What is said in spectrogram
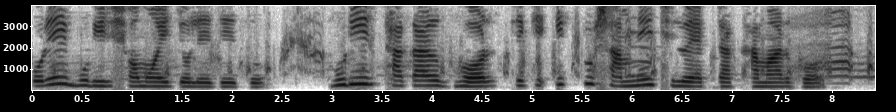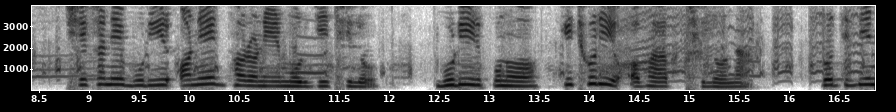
করেই বুড়ির সময় চলে যেত। বুড়ির থাকার ঘর থেকে একটু সামনেই ছিল একটা খামার ঘর। সেখানে বুড়ির অনেক ধরনের মুরগি ছিল। বুড়ির কোনো কিছুরই অভাব ছিল না। প্রতিদিন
